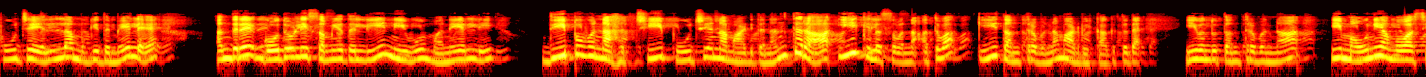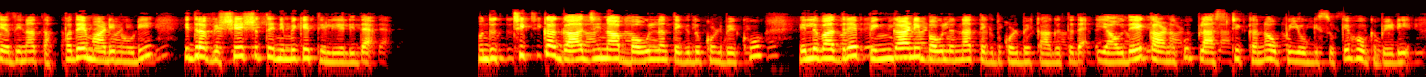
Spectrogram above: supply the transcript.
ಪೂಜೆ ಎಲ್ಲ ಮುಗಿದ ಮೇಲೆ, ಅಂದರೆ ಗೋಧೋಳಿ ಸಮಯದಲ್ಲಿ ನೀವು ಮನೆಯಲ್ಲಿ ದೀಪವನ್ನ ಹಚ್ಚಿ ಪೂಜೆಯನ್ನ ಮಾಡಿದ ನಂತರ ಈ ಕೆಲಸವನ್ನ ಅಥವಾ ಈ ತಂತ್ರವನ್ನ ಮಾಡಬೇಕಾಗುತ್ತದೆ. ಈ ಒಂದು ತಂತ್ರವನ್ನ ಈ ಮೌನಿ ಅಮಾವಾಸ್ಯೆಯ ದಿನ ತಪ್ಪದೇ ಮಾಡಿ ನೋಡಿ, ಇದರ ವಿಶೇಷತೆ ನಿಮಗೆ ತಿಳಿಯಲಿದೆ. ಒಂದು ಚಿಕ್ಕ ಗಾಜಿನ ಬೌಲ್ನ ತೆಗೆದುಕೊಳ್ಬೇಕು. ಇಲ್ಲವಾದ್ರೆ ಪಿಂಗಾಣಿ ಬೌಲನ್ನ ತೆಗೆದುಕೊಳ್ಬೇಕಾಗುತ್ತದೆ. ಯಾವುದೇ ಕಾರಣಕ್ಕೂ ಪ್ಲಾಸ್ಟಿಕ್ ಅನ್ನ ಉಪಯೋಗಿಸೋಕೆ ಹೋಗಬೇಡಿ.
